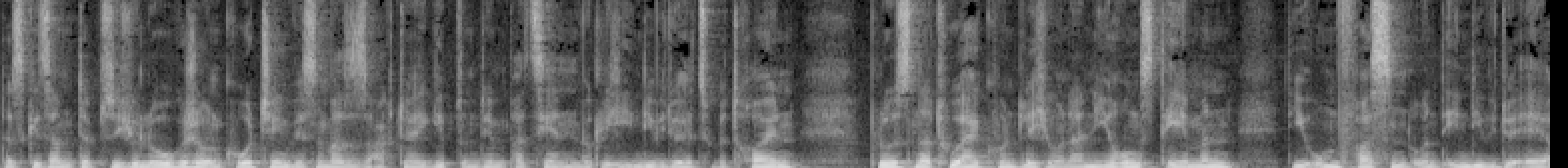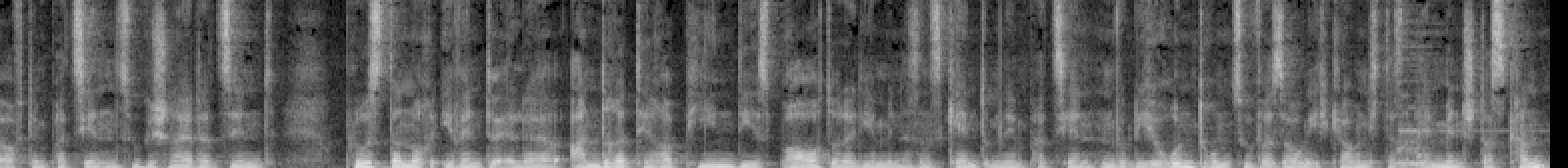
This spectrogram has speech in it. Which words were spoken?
das gesamte psychologische und Coachingwissen, was es aktuell gibt, um den Patienten wirklich individuell zu betreuen, plus naturheilkundliche und Ernährungsthemen, die umfassend und individuell auf den Patienten zugeschneidert sind, plus dann noch eventuelle andere Therapien, die es braucht oder die ihr mindestens kennt, um den Patienten wirklich rundherum zu versorgen. Ich glaube nicht, dass ein Mensch das kann.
